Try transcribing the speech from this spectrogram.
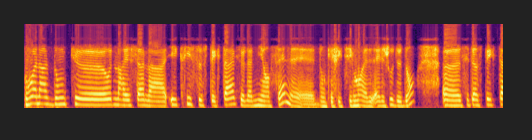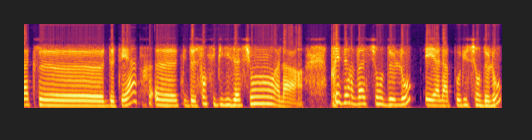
Voilà, donc Aude Maréchal a écrit ce spectacle, l'a mis en scène, et donc effectivement, elle, joue dedans. Euh, c'est un spectacle de théâtre, euh, de sensibilisation à la préservation de l'eau et à la pollution de l'eau.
